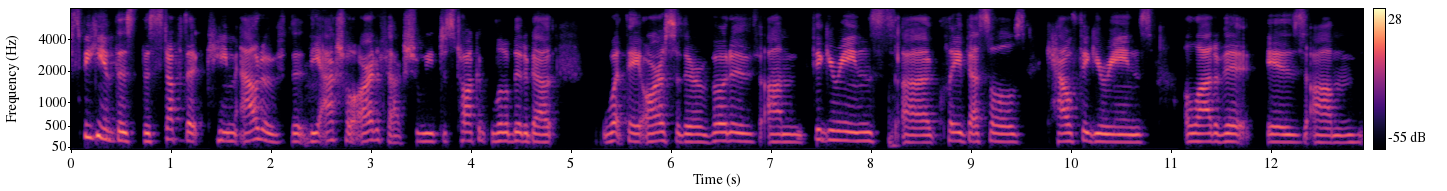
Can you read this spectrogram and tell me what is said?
speaking of this, the stuff that came out of the, the actual artifacts, should we just talk a little bit about what they are? So they're votive um, figurines, uh, clay vessels, cow figurines, a lot of it is um,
